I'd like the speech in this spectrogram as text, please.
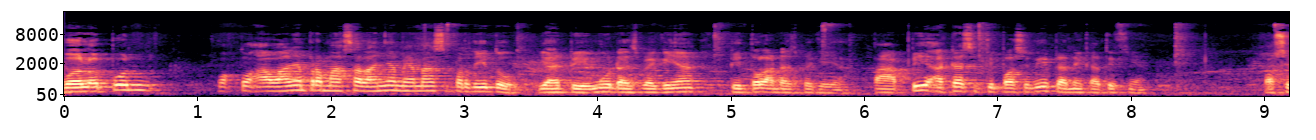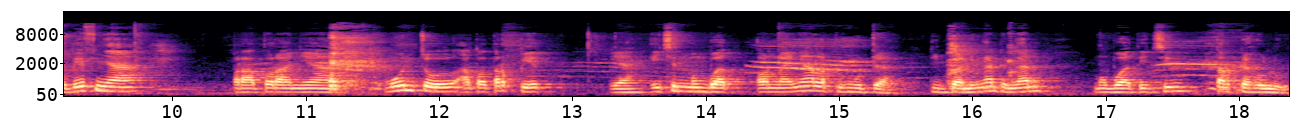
Walaupun waktu awalnya permasalahannya memang seperti itu. Ya demo dan sebagainya ditolak dan sebagainya. Tapi ada segi positif dan negatifnya. Positifnya peraturannya muncul atau terbit ya izin membuat onlinenya lebih mudah dibandingkan dengan membuat izin terdahulu.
